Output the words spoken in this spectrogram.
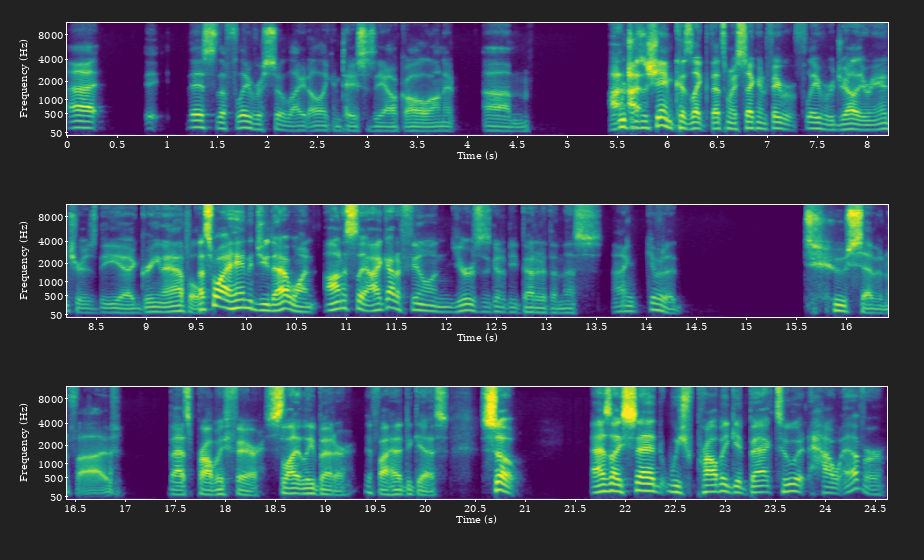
Uh, it- this the flavor's so light. All I can taste is the alcohol on it. Um, which I- is a shame because like that's my second favorite flavor of Jolly Rancher is the uh, green apple. that's why I handed you that one. Honestly, I got a feeling yours is going to be better than this. I give it a two seven five. That's probably fair. Slightly better, if I had to guess. So, as I said, we should probably get back to it. However,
